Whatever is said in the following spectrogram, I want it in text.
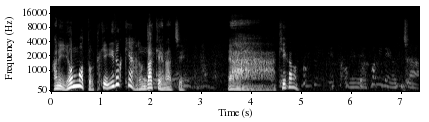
아니, 연못도 어떻게 이렇게 아름답게 해놨지? 야, 기가 막. 섬이네요, 진짜.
